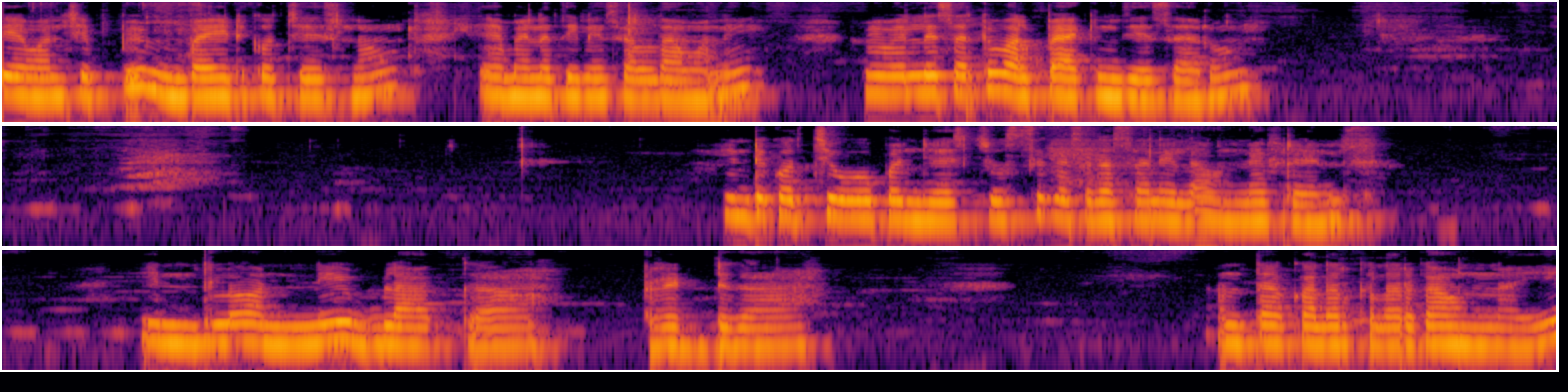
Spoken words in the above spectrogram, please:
చేయమని చెప్పి బయటకు వచ్చేసినాం. ఏమైనా తినేసి వెళ్దామని. మేము వెళ్ళేసరికి వాళ్ళు ప్యాకింగ్ చేశారు. ఇంటికి వచ్చి ఓపెన్ చేసి చూస్తే గసగసాలు ఇలా ఉన్నాయి ఫ్రెండ్స్. ఇంట్లో అన్నీ బ్లాక్గా రెడ్గా అంతా కలర్ కలర్గా ఉన్నాయి.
